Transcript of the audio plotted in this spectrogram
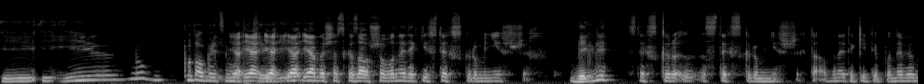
І, і, і ну, подобається мені я, такий- я, я, я би ще сказав, що вони такі з тих скромніших. Біглі? З тих, скр... з тих скромніших. Та. Вони такі, типу, не вим...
